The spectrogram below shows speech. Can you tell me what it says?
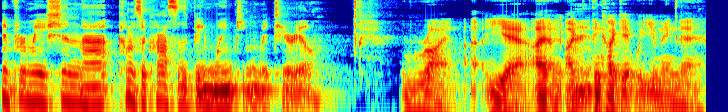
information that comes across as being wanking material. Right. Uh, yeah, I, I think I get what you mean there.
